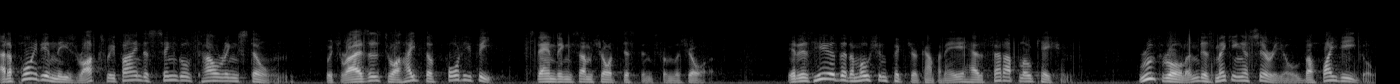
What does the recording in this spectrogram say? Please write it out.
At a point in these rocks, we find a single towering stone, which rises to a height of 40 feet, standing some short distance from the shore. It is here that a motion picture company has set up location. Ruth Roland is making a serial, The White Eagle.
